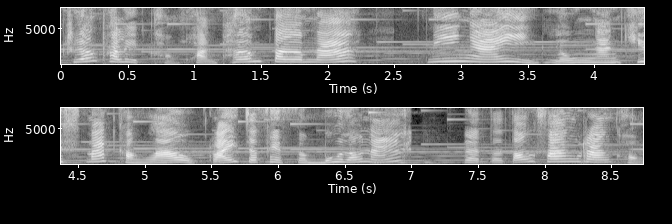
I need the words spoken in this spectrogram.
เครื่องผลิตของขวัญเพิ่มเติมนะ นี่ไง โรงงานคริสต์มาสของเราใกล้จะเสร็จสมบูรณ์แล้วนะเดี๋ยวจะต้องสร้างรังของ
